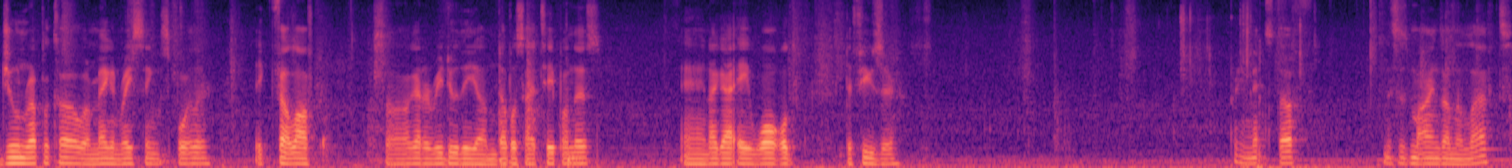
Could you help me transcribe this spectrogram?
June replica or Megan Racing spoiler. It fell off, so I got to redo the um, double side tape on this. And I got a Wald diffuser. Pretty mint stuff. This is mine's on the left,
